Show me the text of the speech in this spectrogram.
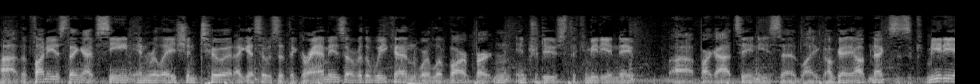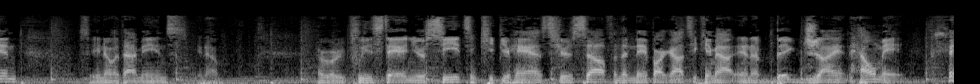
Uh, the funniest thing I've seen in relation to it, I guess it was at the Grammys over the weekend, where LeVar Burton introduced the comedian Nate uh, Bargatze, and he said, like, okay, up next is a comedian. So you know what that means, you know. Everybody, please stay in your seats and keep your hands to yourself. And then Nate Bargatze came out in a big giant helmet.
